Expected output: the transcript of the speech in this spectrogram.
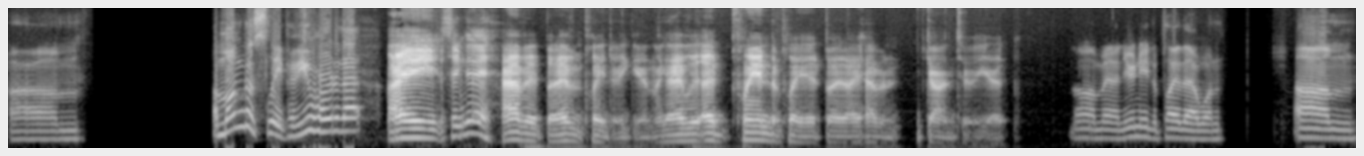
Um, Among the Sleep. Have you heard of that? I think I have it, but I haven't played it again. Like I, I planned to play it, but I haven't gotten to it yet. Oh man, you need to play that one. Um,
